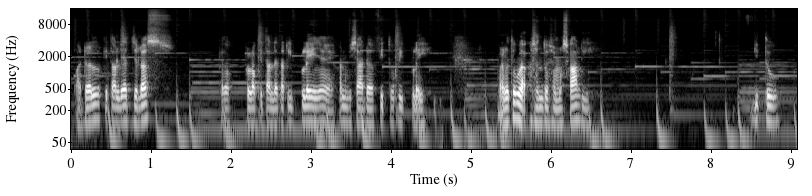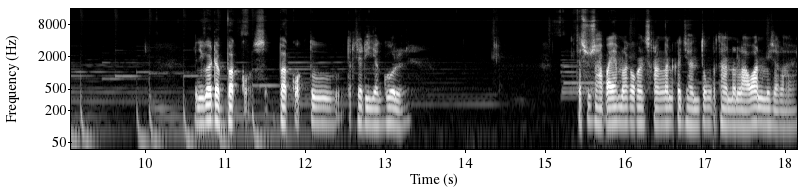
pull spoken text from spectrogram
Padahal kita lihat jelas kalau kita lihat replaynya ya kan bisa ada fitur replay. Padahal itu nggak kesentuh sama sekali. Gitu. Dan juga ada bug bug waktu terjadinya gol. Kita susah payah melakukan serangan ke jantung pertahanan lawan misalnya.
